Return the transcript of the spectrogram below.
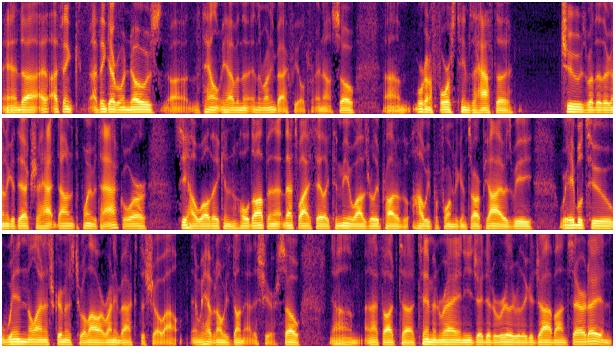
And uh, I, I, think I think everyone knows uh, the talent we have in the in the running back field right now. So um, we're going to force teams to have to choose whether they're going to get the extra hat down at the point of attack or see how well they can hold up. And that's why I say, like to me, what I was really proud of how we performed against RPI was we were able to win the line of scrimmage to allow our running backs to show out, and we haven't always done that this year. So, um, and I thought uh, Tim and Ray and EJ did a really, really good job on Saturday, and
